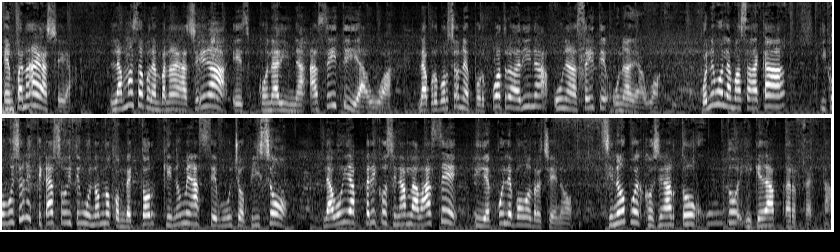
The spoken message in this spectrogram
Empanada gallega. La masa para empanada gallega es con harina, aceite y agua. La proporción es por 4 de harina, una de aceite, una de agua. Ponemos la masa acá y como yo en este caso hoy tengo un horno convector que no me hace mucho piso, la voy a precocinar la base y después le pongo el relleno. Si no, puedes cocinar todo junto y queda perfecta.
